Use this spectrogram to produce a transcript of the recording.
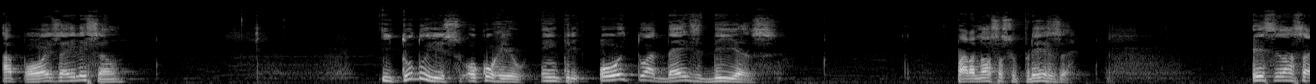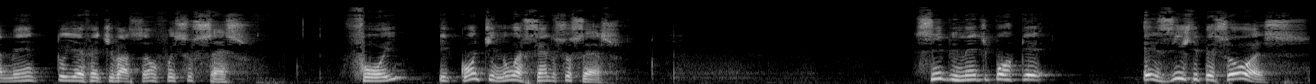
após a eleição. E tudo isso ocorreu entre 8 a 10 dias. Para nossa surpresa, esse lançamento e efetivação foi sucesso. Foi e continua sendo sucesso. Simplesmente porque existem pessoas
